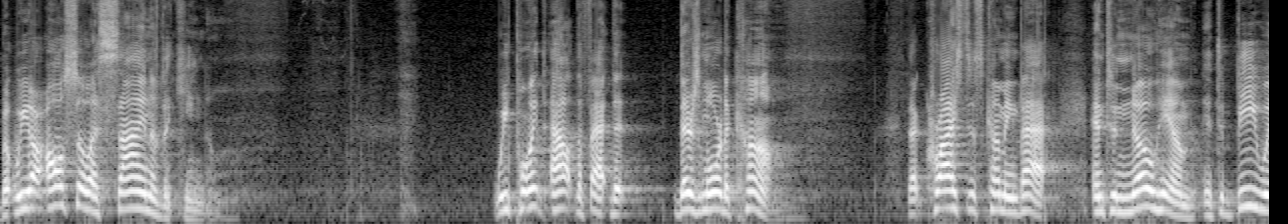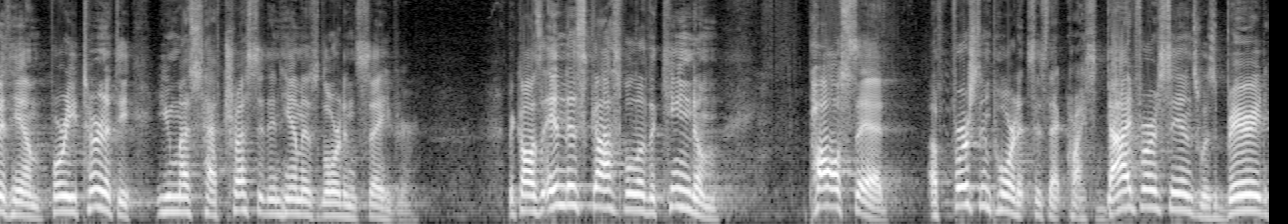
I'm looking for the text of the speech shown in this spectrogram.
But we are also a sign of the kingdom. We point out the fact that there's more to come that Christ is coming back. And to know him and to be with him for eternity, you must have trusted in him as Lord and Savior. Because in this gospel of the kingdom, Paul said, of first importance is that Christ died for our sins, was buried,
